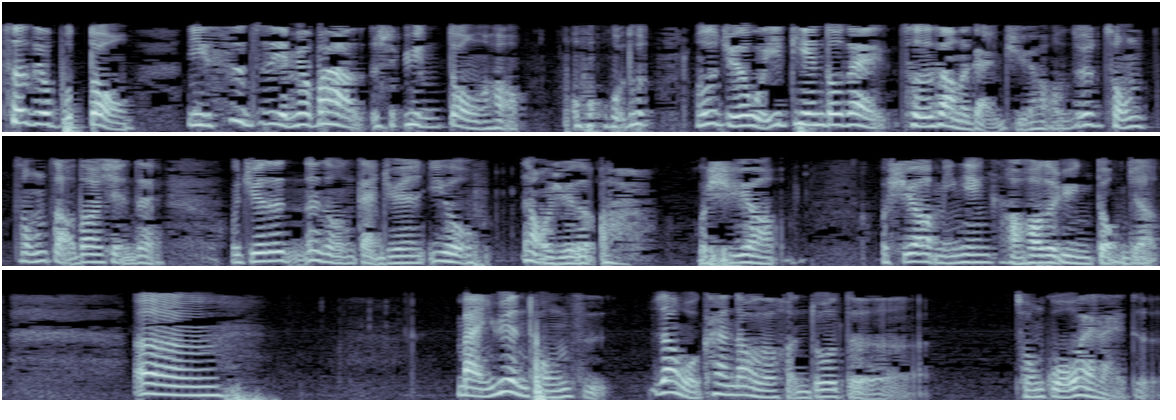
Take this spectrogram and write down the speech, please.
车子又不动，你四肢也没有办法运动哈。我 我都我都觉得我一天都在车上的感觉哈，就从从早到现在，我觉得那种感觉又让我觉得啊，我需要。我需要明天好好的运动，这样。嗯，满院童子让我看到了很多的从国外来的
